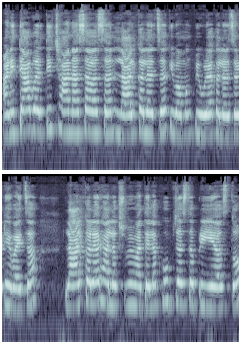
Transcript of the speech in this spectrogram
आणि त्यावरती छान असं आसन लाल कलरचं किंवा मग पिवळ्या कलरचं ठेवायचं. लाल कलर हा लक्ष्मी मातेला खूप जास्त प्रिय असतो.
